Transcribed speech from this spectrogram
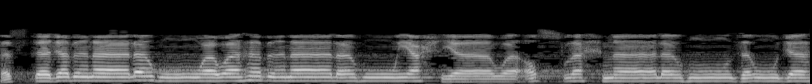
فَاسْتَجَبْنَا لَهُ وَوَهَبْنَا لَهُ يَحْيَى وَأَصْلَحْنَا لَهُ زَوْجَهُ.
